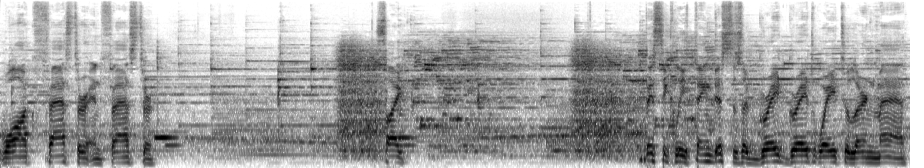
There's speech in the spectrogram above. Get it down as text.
walk faster and faster. So I basically think this is a great, great way to learn math.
